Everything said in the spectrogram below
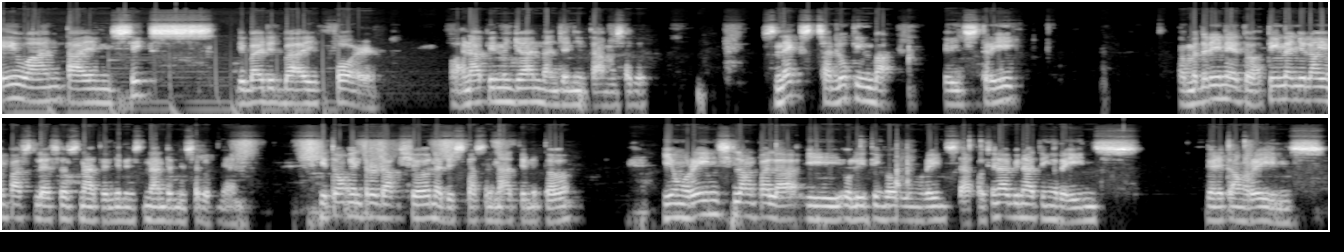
A1 times 6 divided by 4. O, hanapin mo dyan, nandyan yung tamang sagot. So, next, sa looking back, page 3. Pag madali na ito, tingnan nyo lang yung past lessons natin, yun is nandun yung sagot niyan. Itong introduction, na-discuss na natin ito. Yung range lang pala, iulitin ko yung range. Ha? Pag sinabi natin range, ganito ang range.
